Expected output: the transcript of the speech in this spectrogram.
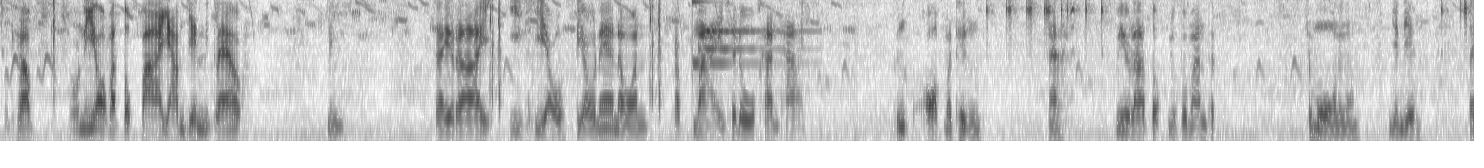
สวัสดีครับ วันนี้ออกมาตกปลายามเย็นอีกแล้ว นี่ ใจร้าย อีเขียวเสียวแน่นอนกับหมายชะโดข้างทางเพิ่งออกมาถึงนะมีเวลาตกอยู่ประมาณสักชั่วโมงหนึ่งเย็นๆแต่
